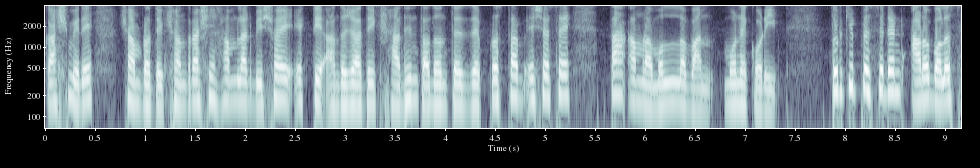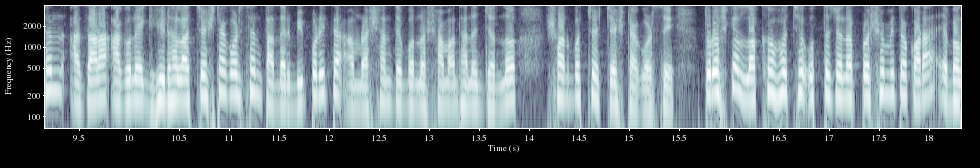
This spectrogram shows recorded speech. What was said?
কাশ্মীরে সাম্প্রতিক সন্ত্রাসী হামলার বিষয়ে একটি আন্তর্জাতিক স্বাধীন তদন্তের যে প্রস্তাব এসেছে, তা আমরা মূল্যবান মনে করি। তুর্কি প্রেসিডেন্ট আরও বলেছেন, যারা আগুনে ঘি ঢালার চেষ্টা করছেন, তাদের বিপরীতে আমরা শান্তিপূর্ণ সমাধানের জন্য সর্বোচ্চ চেষ্টা করছি। তুরস্কের লক্ষ্য হচ্ছে উত্তেজনা প্রশমিত করা এবং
